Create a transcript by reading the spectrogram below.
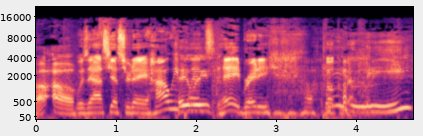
Uh oh. was asked yesterday how he Hey, plans. Hey, Brady. Welcome back. Lee.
